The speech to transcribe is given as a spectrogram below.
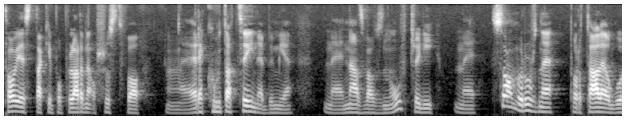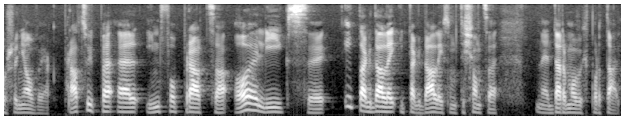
to jest takie popularne oszustwo mm, rekrutacyjne, bym je mm, nazwał znów, czyli są różne portale ogłoszeniowe jak pracuj.pl, Infopraca, OLX, i tak dalej, i tak dalej. Są tysiące e, darmowych portali.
